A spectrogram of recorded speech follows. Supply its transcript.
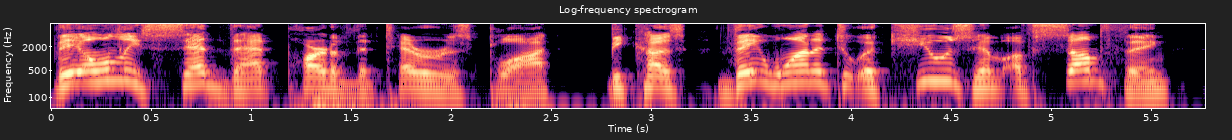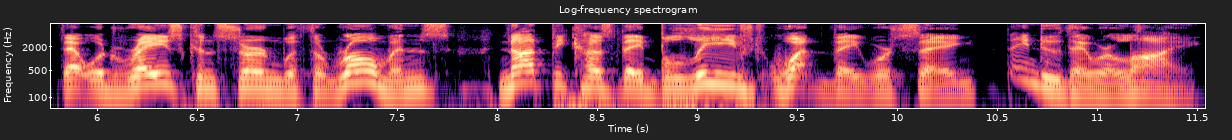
They only said that part of the terrorist plot because they wanted to accuse him of something that would raise concern with the Romans, not because they believed what they were saying. They knew they were lying.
